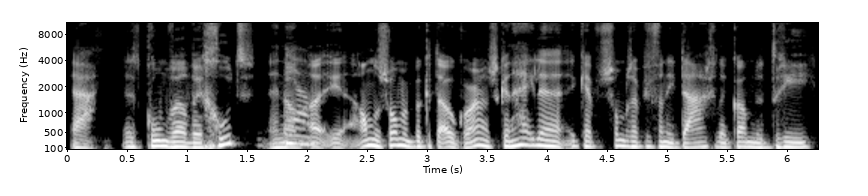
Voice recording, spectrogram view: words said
ja, het komt wel weer goed. En dan Ja. eh, andersom heb ik het ook hoor. Als ik een hele, ik heb, soms heb je van die dagen, dan komen er drie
